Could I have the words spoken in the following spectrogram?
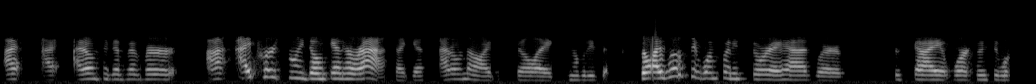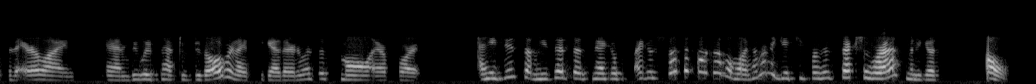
I, I, I don't think I've ever. I, I personally don't get harassed. I guess I don't know. I just feel like nobody's. So I will say one funny story I had where this guy at work, we used to work for the airlines, and we would have to do the overnights together, and it was a small airport. And he did something. He said something. I go, I go, shut the fuck up. I'm like, I'm going to get you for his sexual harassment. He goes, oh,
